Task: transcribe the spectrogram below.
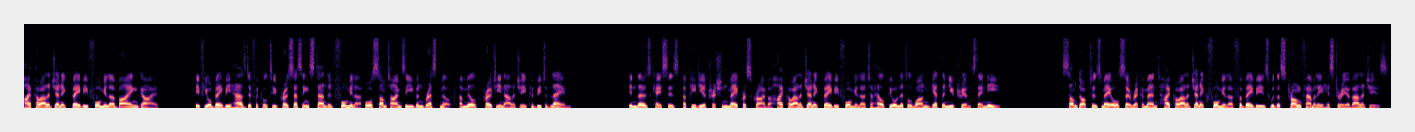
Hypoallergenic Baby Formula Buying Guide. If your baby has difficulty processing standard formula, or sometimes even breast milk, a milk protein allergy could be to blame. In those cases, a pediatrician may prescribe a hypoallergenic baby formula to help your little one get the nutrients they need. Some doctors may also recommend hypoallergenic formula for babies with a strong family history of allergies.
